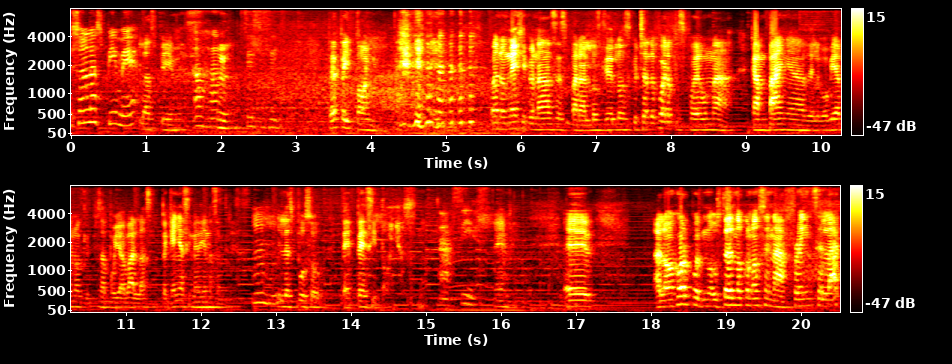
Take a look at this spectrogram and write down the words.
son las pymes. Las pymes. Ajá, sí, sí, sí. Pepe y Toño. bueno, en México nada más es para los que los escuchan de fuera, pues fue una campaña del gobierno que pues apoyaba a las pequeñas y medianas empresas. Y les puso Pepes y Toños. Así es. En fin. Eh, a lo mejor pues ustedes no conocen a Frank Selak,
